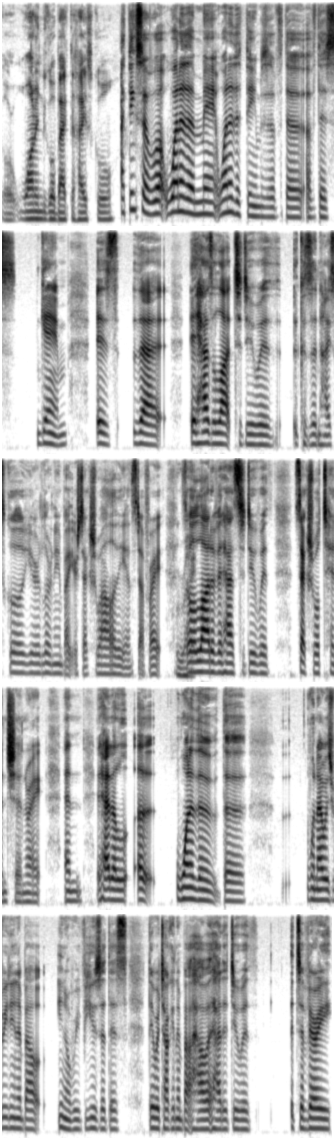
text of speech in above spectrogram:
or wanting to go back to high school. I think so. Well, one of the main one of the themes of the of this game is that it has a lot to do with because in high school you're learning about your sexuality and stuff, right? Right. So a lot of it has to do with sexual tension, right? And it had a, a one of the the when I was reading about you know reviews of this, they were talking about how it had to do with it's a very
